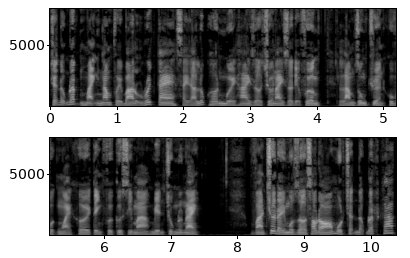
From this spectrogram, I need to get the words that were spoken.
Trận động đất mạnh 5,3 độ Richter xảy ra lúc hơn 12 giờ trưa nay giờ địa phương, làm rung chuyển khu vực ngoài khơi tỉnh Fukushima, miền trung nước này. Và chưa đầy một giờ sau đó, một trận động đất khác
